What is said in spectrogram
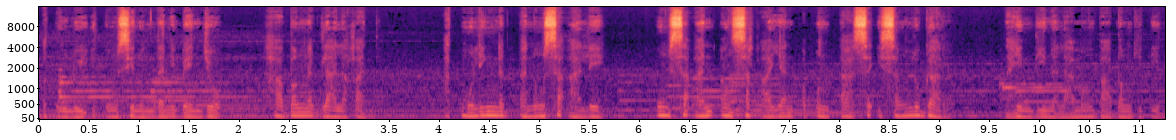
Patuloy itong sinundan ni Benjo habang naglalakad at muling nagtanong sa Ali kung saan ang sakayan papunta sa isang lugar na hindi na lamang babanggitin.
